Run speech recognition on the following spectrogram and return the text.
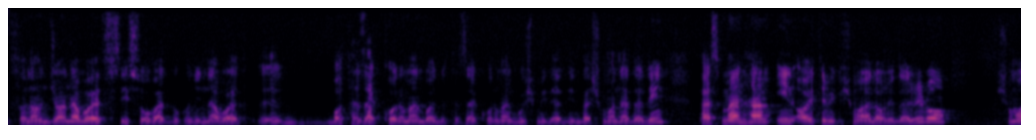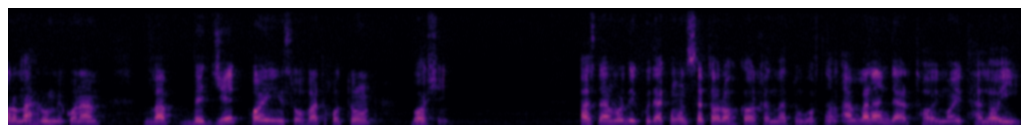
فلان جا نباید سی صحبت بکنین نباید با تذکر من باید به تذکر من گوش می‌دادین و شما ندادین. پس من هم این آیتمی که شما علاقه داری رو شما رو محروم می‌کنم و به جد پای این صحبت خودتون باشین. پس در مورد کودکمون سه تا راهکار خدمتتون گفتم. اولا در time ای طلایی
